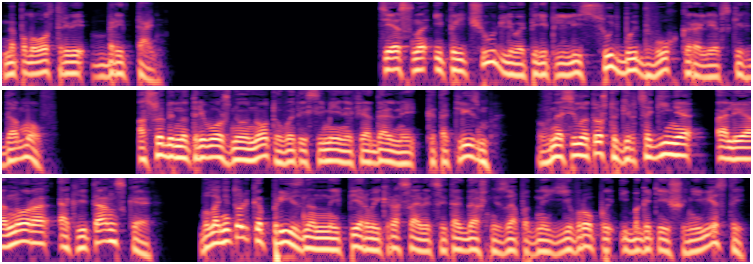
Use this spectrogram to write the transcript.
на полуострове Британь. Тесно и причудливо переплелись судьбы двух королевских домов. Особенно тревожную ноту в этой семейно-феодальный катаклизм вносило то, что герцогиня Алеонора Аквитанская была не только признанной первой красавицей тогдашней Западной Европы и богатейшей невестой,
